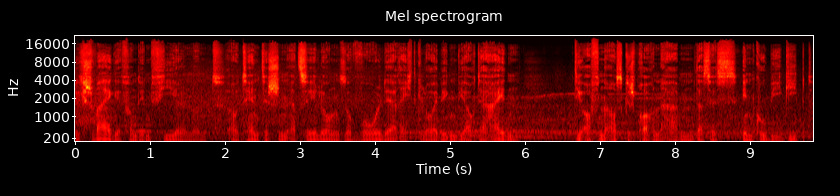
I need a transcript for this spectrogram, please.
Ich schweige von den vielen und authentischen Erzählungen sowohl der Rechtgläubigen wie auch der Heiden, die offen ausgesprochen haben, dass es Inkubi gibt.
